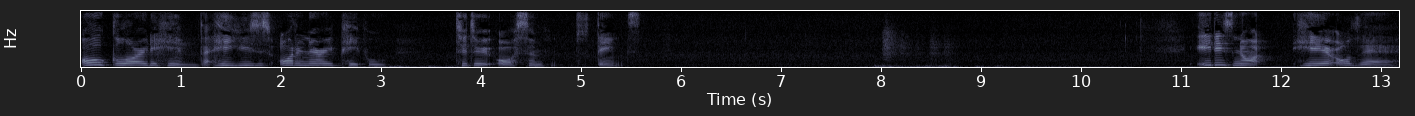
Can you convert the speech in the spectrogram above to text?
All glory to Him that He uses ordinary people to do awesome things. It is not here or there,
